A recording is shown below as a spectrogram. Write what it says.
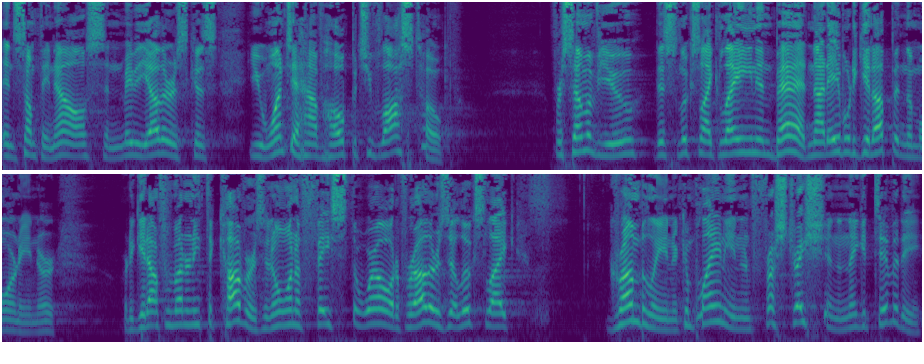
in something else, and maybe the other is because you want to have hope, but you've lost hope. For some of you, this looks like laying in bed, not able to get up in the morning or, or to get out from underneath the covers. They don't want to face the world. Or for others, it looks like grumbling and complaining and frustration and negativity.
